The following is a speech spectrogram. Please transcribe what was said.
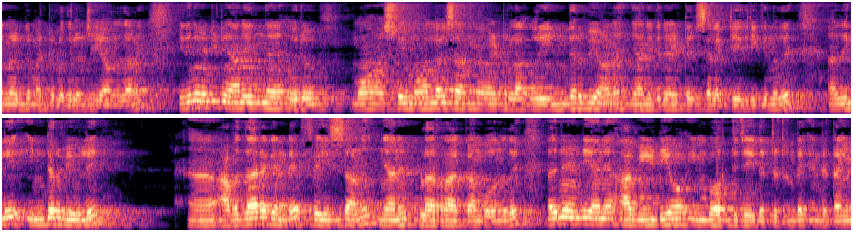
നിങ്ങൾക്ക് മറ്റുള്ളതിലും ചെയ്യാവുന്നതാണ്. ഇതിനു വേണ്ടിയിട്ട് ഞാൻ ഇന്ന് ഒരു ശ്രീ മോഹൻലാൽ സാറിനുമായിട്ടുള്ള ഒരു ഇന്റർവ്യൂ ആണ് ഞാൻ ഇതിനായിട്ട് സെലക്ട് ചെയ്തിരിക്കുന്നത്. അതിൽ ഇന്റർവ്യൂവിൽ അവതാരകന്റെ ആണ് ഞാൻ ബ്ലർ ആക്കാൻ പോകുന്നത്. അതിനുവേണ്ടി ഞാൻ ആ വീഡിയോ ഇമ്പോർട്ട് ചെയ്തിട്ടിട്ടുണ്ട്. എന്റെ ടൈം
